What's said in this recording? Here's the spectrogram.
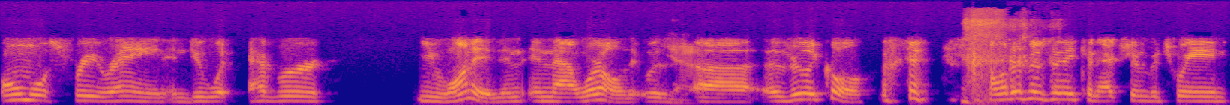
almost free reign and do whatever you wanted in, in that world. It was Yeah. uh it was really cool. I wonder if there's any connection between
